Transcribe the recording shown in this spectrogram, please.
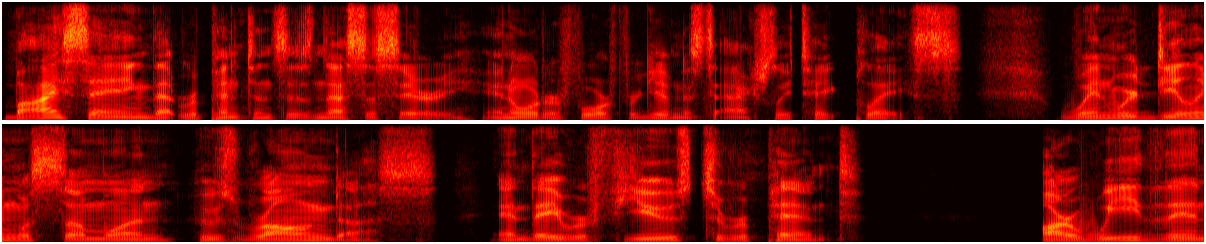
By saying that repentance is necessary in order for forgiveness to actually take place, when we're dealing with someone who's wronged us and they refuse to repent, are we then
